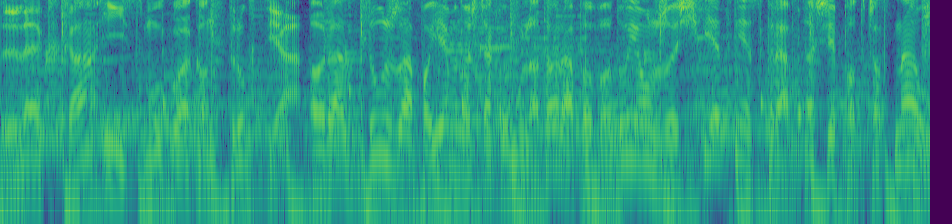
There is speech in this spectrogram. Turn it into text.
lekka i smukła konstrukcja oraz duża pojemność akumulatora powodują, że świetnie sprawdza się podczas nauki.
